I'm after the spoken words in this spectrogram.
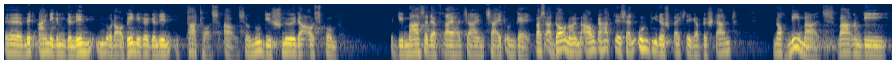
äh, mit einigem gelinden oder auch weniger gelinden Pathos aus. Und nun die schnöde Auskunft, die Maße der Freiheit seien Zeit und Geld. Was Adorno im Auge hatte, ist ein unwidersprechlicher Bestand noch niemals waren die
